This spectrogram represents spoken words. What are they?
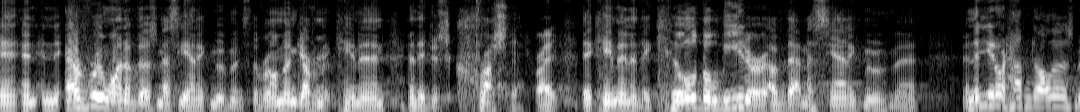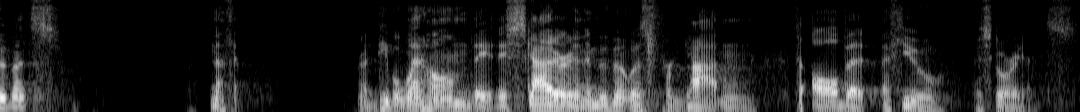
And in every one of those messianic movements, the Roman government came in and they just crushed it, right? They came in and they killed the leader of that messianic movement. And then you know what happened to all those movements? Nothing. Right? People went home, they, they scattered, and the movement was forgotten to all but a few historians,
